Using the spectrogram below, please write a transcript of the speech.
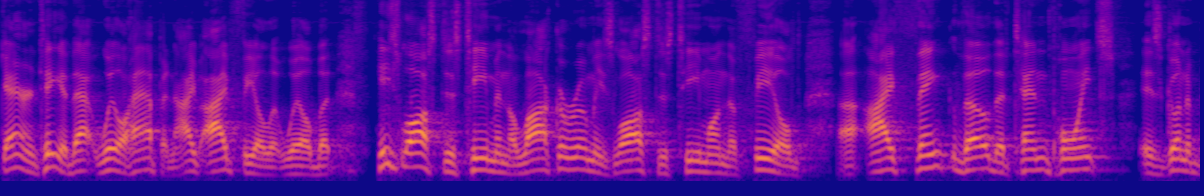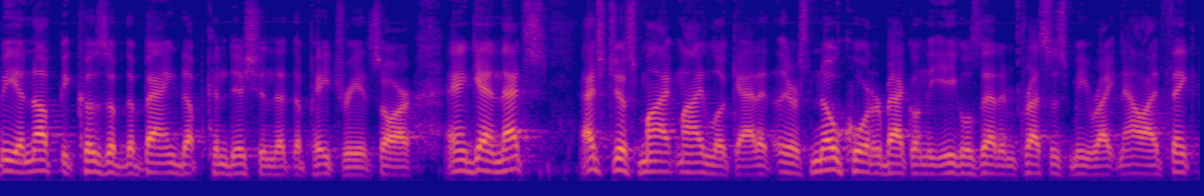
guarantee you that will happen. I, I feel it will. But he's lost his team in the locker room. He's lost his team on the field. Uh, I think, though, the 10 points is going to be enough because of the banged up condition that the Patriots are. And again, that's that's just my, my look at it. There's no quarterback on the Eagles that impresses me right now. I think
